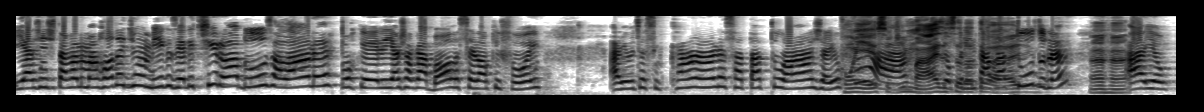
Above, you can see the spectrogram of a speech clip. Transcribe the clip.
E a gente tava numa roda de amigos e ele tirou a blusa lá, né? Porque ele ia jogar bola, sei lá o que foi. Aí eu disse assim, cara, olha essa tatuagem. Aí eu fui Conheço lá, demais essa eu printava tatuagem. tudo, né? Aham. Aí eu,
